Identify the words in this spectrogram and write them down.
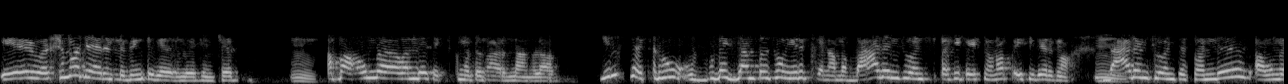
ஏழு வருஷமா there in living together relationship அப்ப அவங்க வந்து செக்ஸ்க்கு மட்டும் தான் இருந்தாங்களா? இருக்கு ட்ரூ குட் எக்ஸாம்பிள்ஸும் இருக்கு. நம்ம பேட் இன்ஃபுளுன்ஸ் பத்தி பேசணும்னா பேசிட்டே இருக்கலாம். பேட் இன்ஃபுளுன்சஸ் வந்து அவங்க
